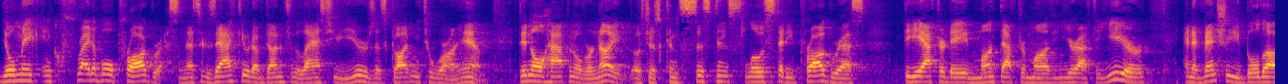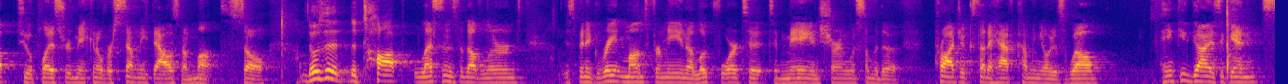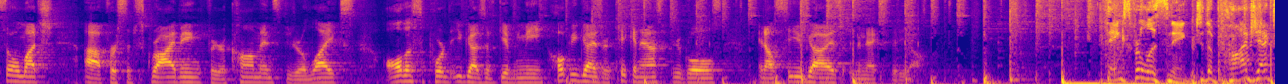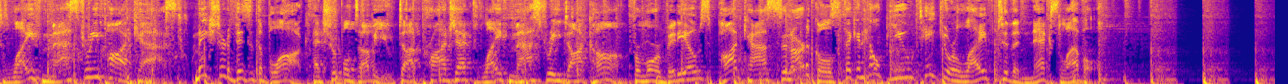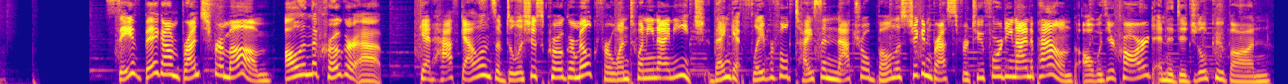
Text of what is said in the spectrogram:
you'll make incredible progress. And that's exactly what I've done for the last few years that's gotten me to where I am. It didn't all happen overnight. It was just consistent, slow, steady progress day after day, month after month, year after year. And eventually you build up to a place where you're making over 70,000 a month. So those are the top lessons that I've learned. It's been a great month for me, and I look forward to, to May and sharing with some of the projects that I have coming out as well. Thank you guys again so much uh, for subscribing, for your comments, for your likes, all the support that you guys have given me. Hope you guys are kicking ass with your goals, and I'll see you guys in the next video. Thanks for listening to the Project Life Mastery Podcast. Make sure to visit the blog at www.projectlifemastery.com for more videos, podcasts, and articles that can help you take your life to the next level. Save big on brunch for mom, all in the Kroger app. Get half gallons of delicious Kroger milk for 129 each, then get flavorful Tyson natural boneless chicken breasts for 249 a pound, all with your card and a digital coupon.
